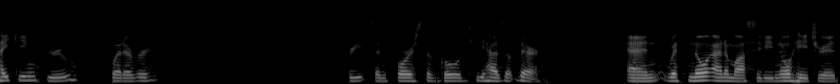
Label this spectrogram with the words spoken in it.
hiking through whatever streets and forests of gold He has up there. And with no animosity, no hatred,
